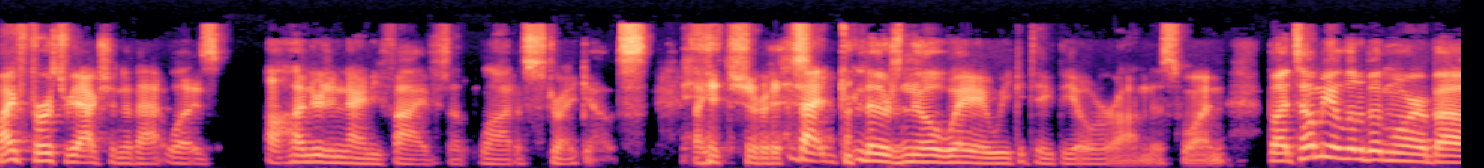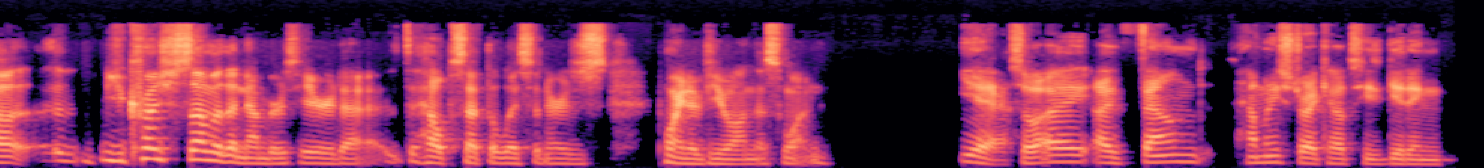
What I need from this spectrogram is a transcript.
My first reaction to that was 195 is a lot of strikeouts. Like, it sure is. that, there's no way we could take the over on this one. But tell me a little bit more about you crunched some of the numbers here to to help set the listeners' point of view on this one. Yeah, so I I found how many strikeouts he's getting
